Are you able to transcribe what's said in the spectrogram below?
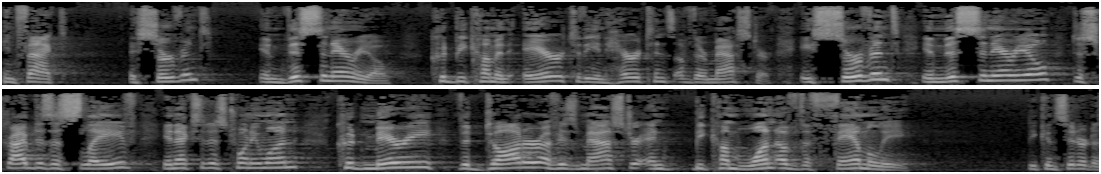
In fact, a servant in this scenario could become an heir to the inheritance of their master. A servant in this scenario, described as a slave in Exodus 21, could marry the daughter of his master and become one of the family, be considered a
